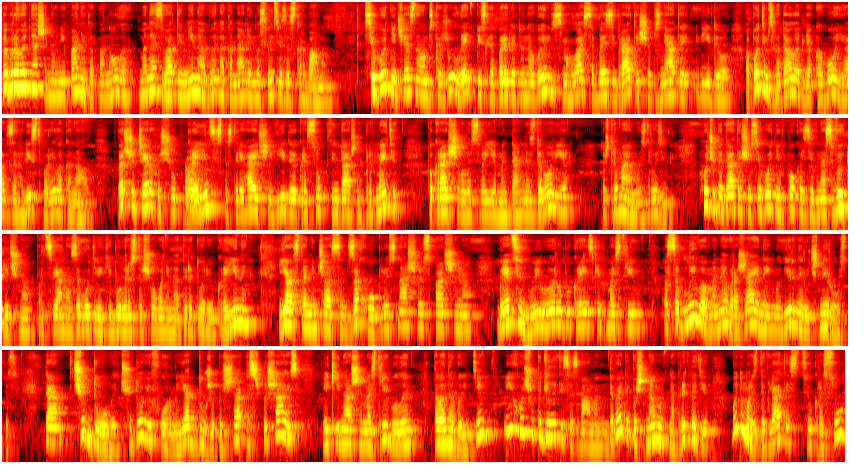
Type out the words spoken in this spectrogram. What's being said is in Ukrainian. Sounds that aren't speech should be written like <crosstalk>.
Доброго дня, шановні пані та панове. Мене звати Ніна. Ви на каналі Мисливці за скарбами. Сьогодні, чесно вам скажу, ледь після перегляду новин змогла себе зібрати, щоб зняти відео, а потім згадала, для кого я взагалі створила канал. В першу чергу, щоб українці, спостерігаючи відео красу вінтажних предметів, покращували своє ментальне здоров'я. Тож тримаємось, друзі. Хочу додати, що сьогодні в показі в нас виключно порцеляна заводів, які були розташовані на території України. Я останнім часом захоплююсь нашою спадщиною, бо я ціную вироби українських майстрів. Особливо мене вражає неймовірний ручний розпис та чудові, чудові форми. Я дуже пишаюсь, які наші майстри були талановиті, і хочу поділитися з вами. Давайте почнемо на прикладі. Будемо роздивлятись цю красу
